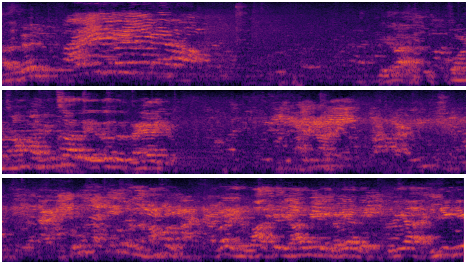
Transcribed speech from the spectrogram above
அதாவது? சரிங்களா? இப்போ நம்ம மின்சாரத்தை எதிர்த்து தயாரிக்கிறோம்? வார்த்தை யாருமே கிடையாது. சரியா? இன்னைக்கு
